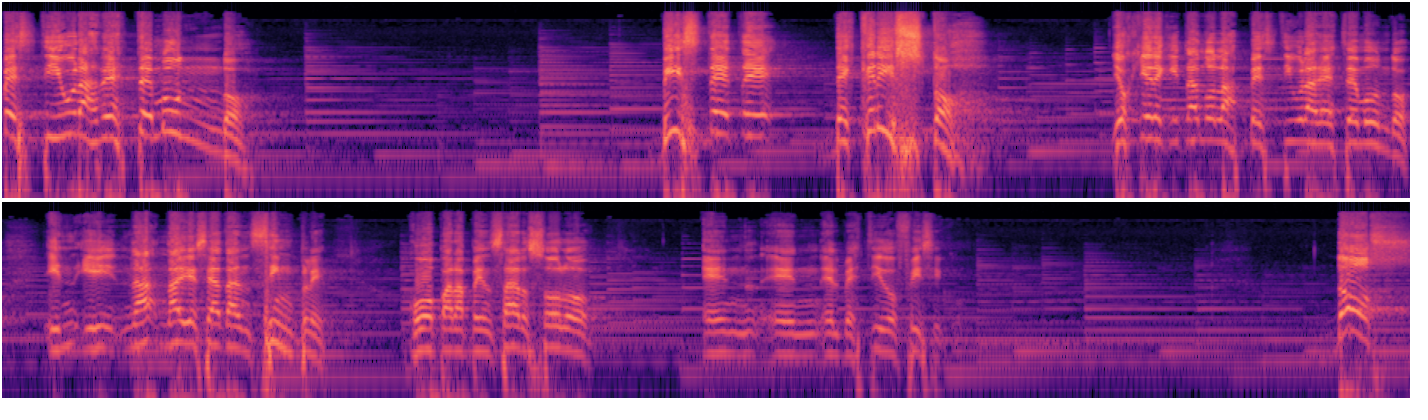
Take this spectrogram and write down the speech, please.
vestiduras de este mundo. Vístete de Cristo. Dios quiere quitarnos las vestiduras de este mundo. Y, nadie sea tan simple como para pensar solo en, en el vestido físico. Dos,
